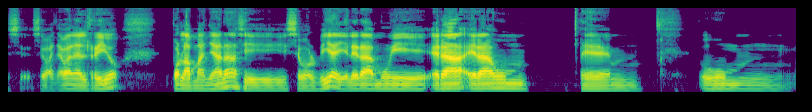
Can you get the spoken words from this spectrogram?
se, bañaba en el río por las mañanas y se volvía y él era muy, era, era un, em, un,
